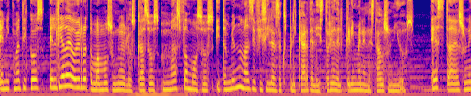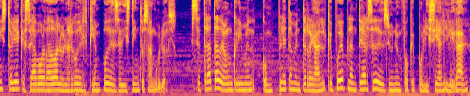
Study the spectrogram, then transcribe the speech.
Enigmáticos, el día de hoy retomamos uno de los casos más famosos y también más difíciles de explicar de la historia del crimen en Estados Unidos. Esta es una historia que se ha abordado a lo largo del tiempo desde distintos ángulos. Se trata de un crimen completamente real que puede plantearse desde un enfoque policial y legal,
